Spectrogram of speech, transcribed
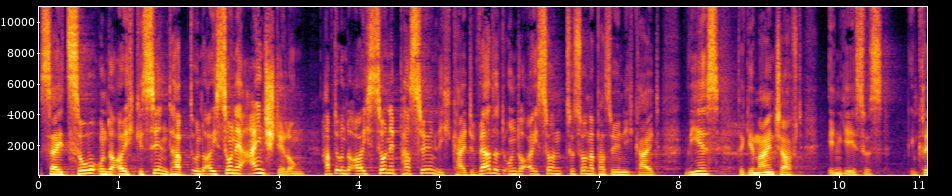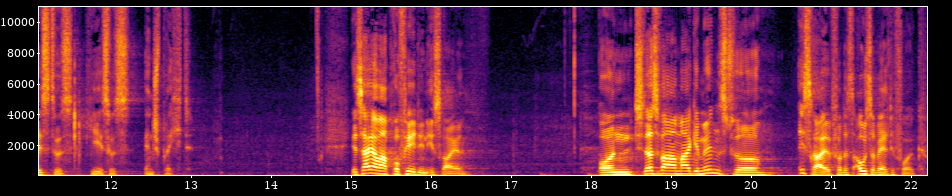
seid so unter euch gesinnt, habt unter euch so eine Einstellung, habt unter euch so eine Persönlichkeit, werdet unter euch so, zu so einer Persönlichkeit, wie es der Gemeinschaft in Jesus, in Christus Jesus entspricht. Jesaja war Prophet in Israel. Und das war mal gemünzt für Israel, für das auserwählte Volk.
